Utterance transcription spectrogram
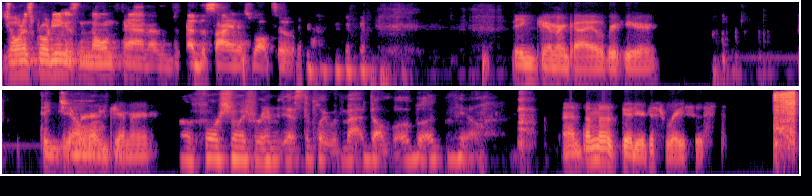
Jonas Brodin is a known fan of, of the sign as well too. Big Jimmer guy over here. Big Jimmer. Jimmer. Unfortunately for him, he has to play with Matt Dumba, but you know. And Dumbo's good. You're just racist.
